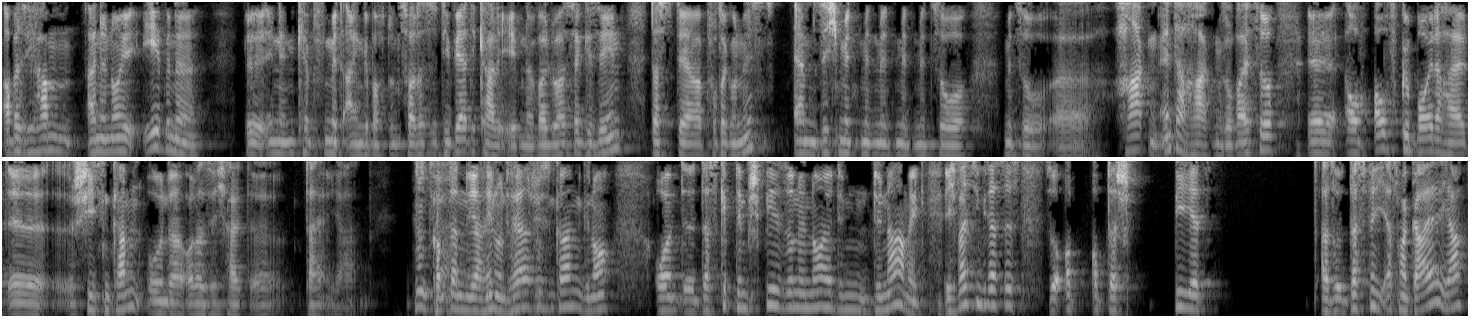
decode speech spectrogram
Aber sie haben eine neue Ebene äh, in den Kämpfen mit eingebracht und zwar das ist die vertikale Ebene, weil du hast ja gesehen, dass der Protagonist ähm, sich mit mit mit mit mit so mit so äh, Haken, Enterhaken, so weißt du, äh, auf auf Gebäude halt äh, schießen kann oder oder sich halt äh, da ja Und kommt dann ja hin und her schießen kann, genau. Und äh, das gibt dem Spiel so eine neue Dyn Dynamik. Ich weiß nicht, wie das ist, so ob ob das Spiel jetzt also das finde ich erstmal geil, ja.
